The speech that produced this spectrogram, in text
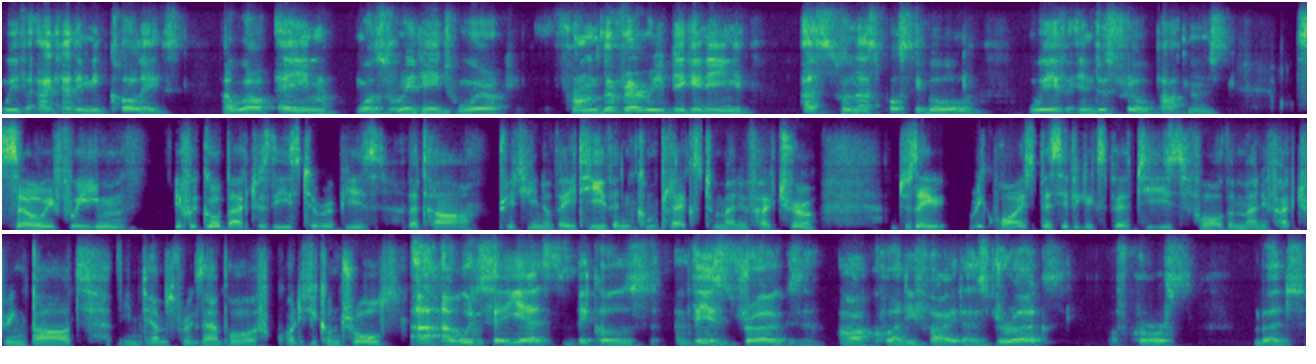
with academic colleagues. Our aim was really to work from the very beginning, as soon as possible, with industrial partners. So, if we if we go back to these therapies that are pretty innovative and complex to manufacture, do they require specific expertise for the manufacturing part in terms, for example, of quality controls? I would say yes, because these drugs are qualified as drugs, of course, but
